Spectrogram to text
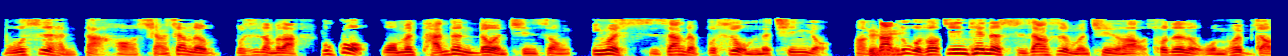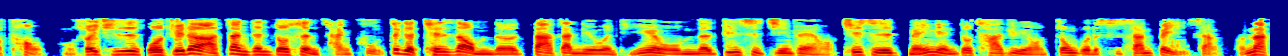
不是很大哈，想象的不是那么大。不过我们谈的都很轻松，因为死伤的不是我们的亲友。啊，那如果说今天的死伤是我们亲人的话，说真的，我们会比较痛。所以其实我觉得啊，战争都是很残酷，这个牵涉到我们的大战略问题，因为我们的军事经费哦，其实每一年都差距哦中国的十三倍以上。那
